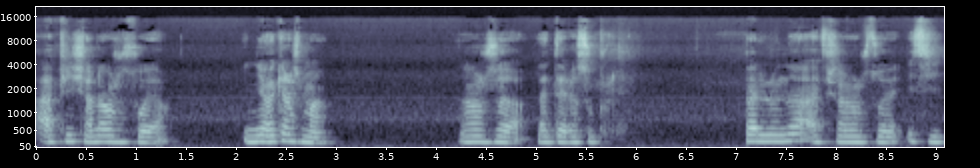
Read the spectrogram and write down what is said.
affiche un large sourire. Il n'y a aucun chemin. Un large. La terre est souple. Paluna affiche un sourire. Ici.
